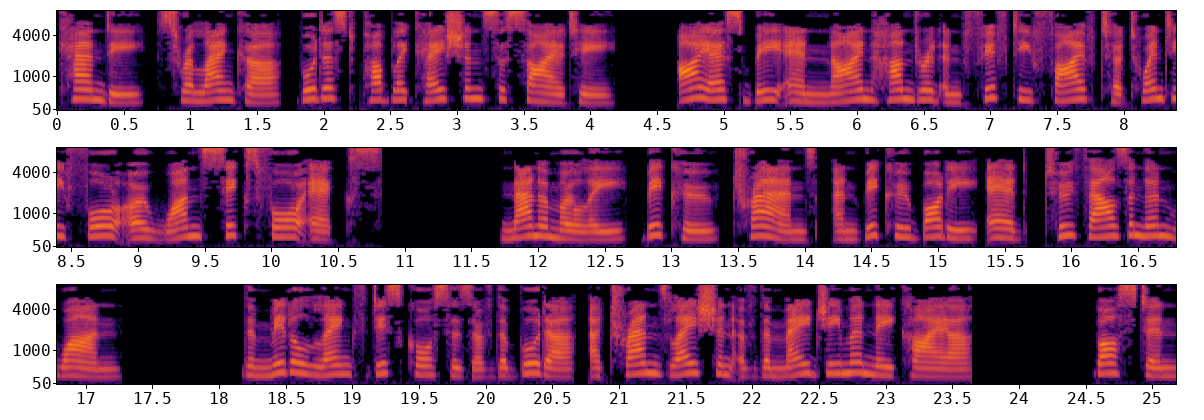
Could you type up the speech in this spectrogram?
Kandy, Sri Lanka, Buddhist Publication Society. ISBN 955-240164-X. Nanamoli, Bhikkhu trans, and Bhikkhu Bodhi ed. 2001. The Middle-Length Discourses of the Buddha, a translation of the Majjhima Nikaya. Boston,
